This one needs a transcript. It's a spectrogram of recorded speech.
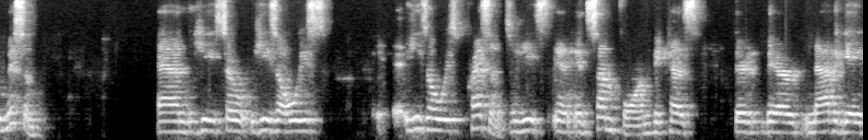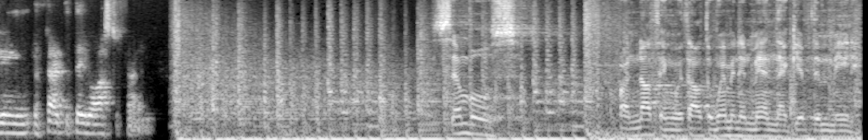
who miss him, and he so he's always he's always present. He's in, in some form because they're they're navigating the fact that they lost a friend. Symbols are nothing without the women and men that give them meaning.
